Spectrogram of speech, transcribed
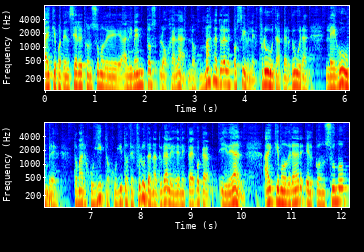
Hay que potenciar el consumo de alimentos, ojalá, los más naturales posibles, frutas, verduras, legumbres, tomar juguitos, juguitos de frutas naturales en esta época ideal. Hay que moderar el consumo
